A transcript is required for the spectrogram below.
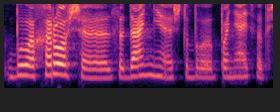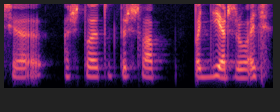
было хорошее задание, чтобы понять вообще, а что я тут пришла поддерживать.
